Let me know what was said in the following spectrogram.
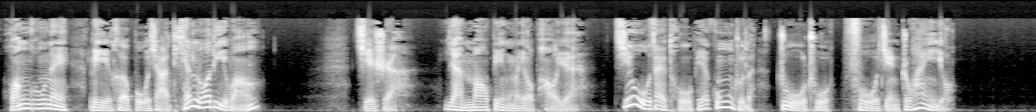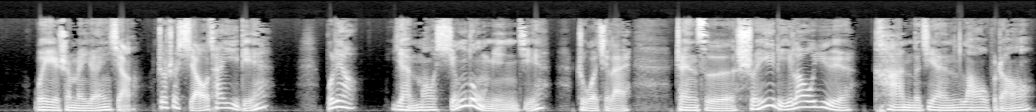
皇宫内立刻布下天罗地网。其实啊，燕猫并没有跑远，就在土鳖公主的住处附近转悠。为什么原想这是小菜一碟？不料燕猫行动敏捷，捉起来真似水里捞月。看得见捞不着，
